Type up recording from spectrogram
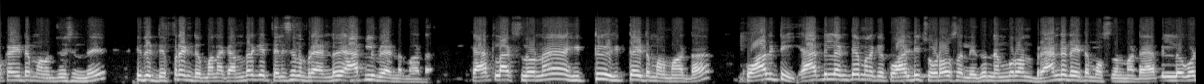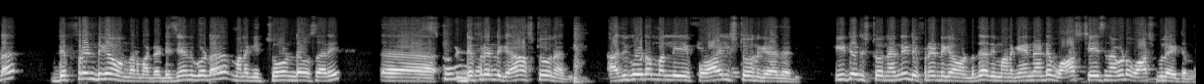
ఒక ఐటమ్ మనం చూసింది. ఇది డిఫరెంట్ మనకు అందరికీ తెలిసిన బ్రాండ్ యాపిల్ బ్రాండ్ అన్నమాట. క్యాటలాగ్స్లోనే హిట్ హిట్ ఐటమ్ అన్నమాట. క్వాలిటీ యాపిల్ అంటే మనకి క్వాలిటీ చూడవసరం లేదు. నెంబర్ వన్ బ్రాండెడ్ ఐటమ్ వస్తుంది అనమాట యాపిల్లో కూడా డిఫరెంట్గా ఉందన్నమాట. డిజైన్ కూడా మనకి చూడండి ఒకసారి. డిఫరెంట్గా స్టోన్ అది. అది కూడా మళ్ళీ ఫాయిల్ స్టోన్ కాదు అది. హీటెడ్ స్టోన్ అని డిఫరెంట్గా ఉంటుంది. అది మనకి ఏంటంటే వాష్ చేసినా కూడా వాషబుల్ ఐటమ్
